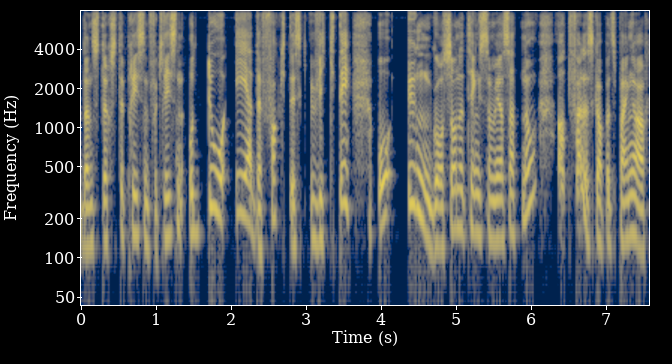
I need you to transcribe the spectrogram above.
den største prisen for krisen. Og da er det faktisk viktig å unngå sånne ting som vi har sett nå, at fellesskapets penger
